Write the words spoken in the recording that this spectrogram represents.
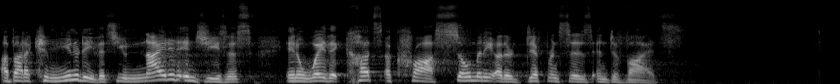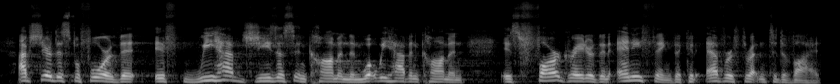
about a community that's united in Jesus in a way that cuts across so many other differences and divides. I've shared this before that if we have Jesus in common, then what we have in common is far greater than anything that could ever threaten to divide.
